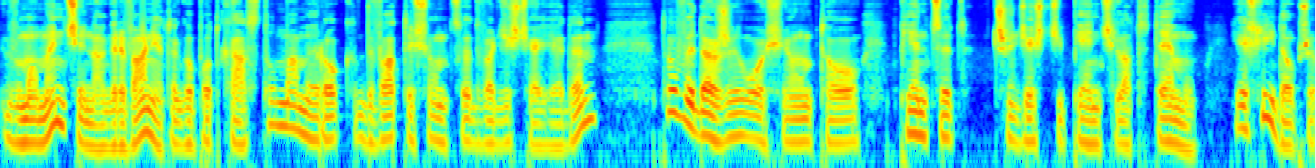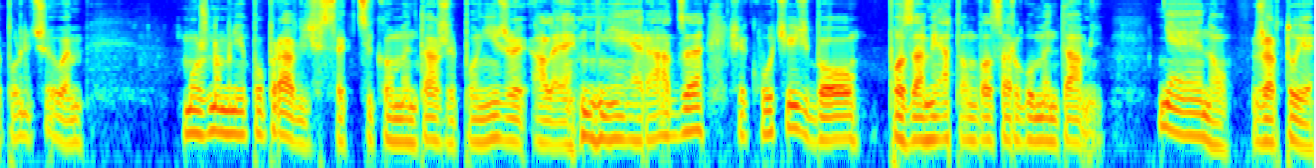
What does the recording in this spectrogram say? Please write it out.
w momencie nagrywania tego podcastu mamy rok 2021, to wydarzyło się to 535 lat temu, jeśli dobrze policzyłem. Można mnie poprawić w sekcji komentarzy poniżej, ale nie radzę się kłócić, bo pozamiatam was argumentami. Nie no, żartuję.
